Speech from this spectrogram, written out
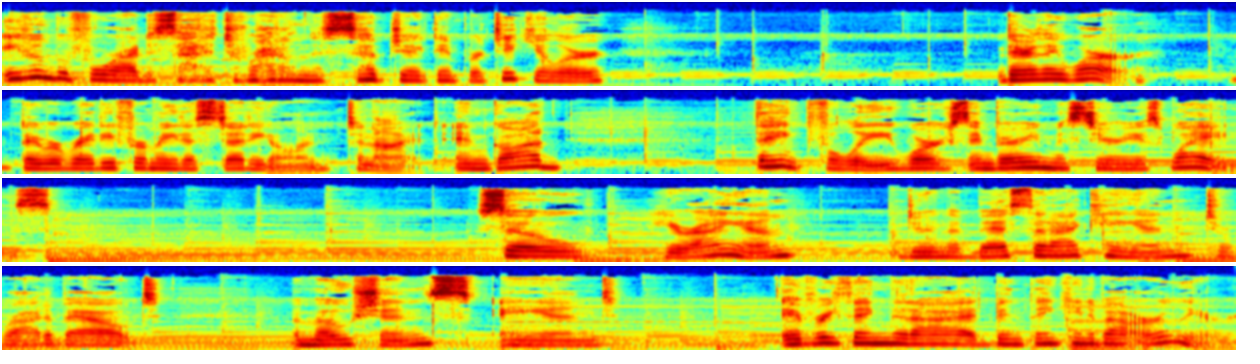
even before I decided to write on this subject in particular, there they were. They were ready for me to study on tonight. And God, thankfully, works in very mysterious ways. So here I am, doing the best that I can to write about emotions and everything that I had been thinking about earlier.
